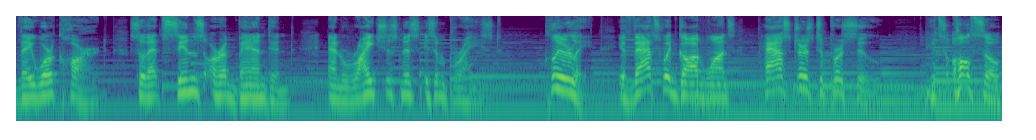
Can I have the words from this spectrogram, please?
They work hard so that sins are abandoned and righteousness is embraced. Clearly, if that's what God wants pastors to pursue, it's also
